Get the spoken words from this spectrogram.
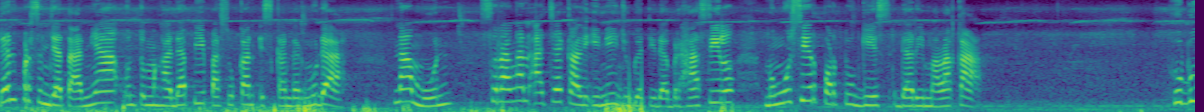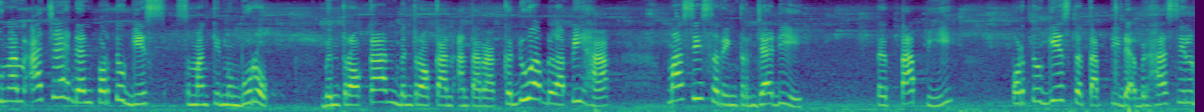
dan persenjataannya untuk menghadapi pasukan Iskandar Muda. Namun, serangan Aceh kali ini juga tidak berhasil mengusir Portugis dari Malaka. Hubungan Aceh dan Portugis semakin memburuk. Bentrokan-bentrokan antara kedua belah pihak masih sering terjadi. Tetapi, Portugis tetap tidak berhasil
